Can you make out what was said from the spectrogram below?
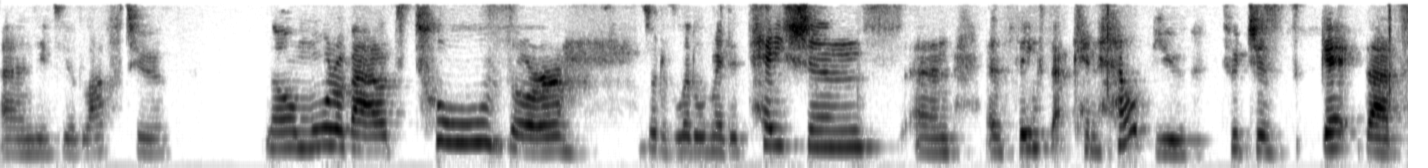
And if you'd love to know more about tools or sort of little meditations and, and things that can help you to just get that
